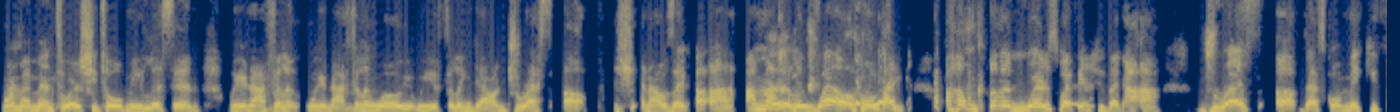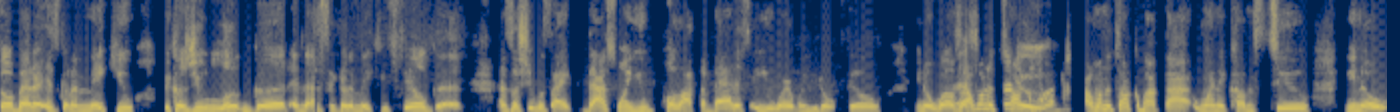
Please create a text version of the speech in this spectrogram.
one of my mentors she told me listen when you're not feeling when you're not feeling well when you're feeling down dress up and, she, and I was like, uh uh-uh, uh, i am not yep. feeling well. like, I'm gonna wear sweatpants. She's like, uh uh-uh, uh, dress up. That's gonna make you feel better. It's gonna make you, because you look good, and that's gonna make you feel good. And so she was like, that's when you pull out the baddest and you wear it when you don't feel you know well so i want to talk about, i want to talk about that when it comes to you know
